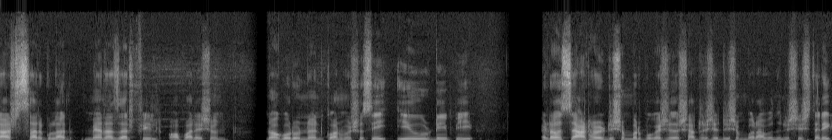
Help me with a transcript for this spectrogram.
last circular manager field operation নগর উন্নয়ন কর্মসূচি ইউডিপি এটা হচ্ছে আঠারো ডিসেম্বর প্রকাশিত, সাতাশে ডিসেম্বর আবেদনের শেষ তারিখ।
